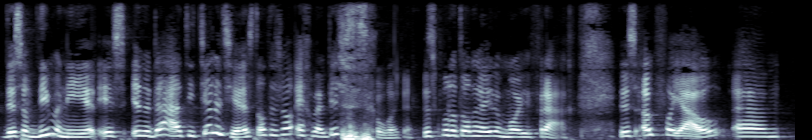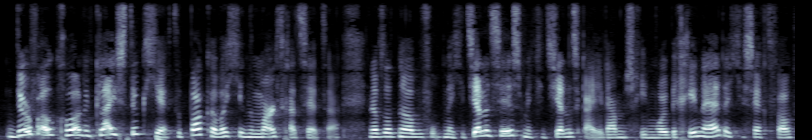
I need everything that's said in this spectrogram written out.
dus op die manier is inderdaad die challenges, dat is wel echt mijn business geworden. Dus ik vond het wel een hele mooie vraag. Dus ook voor jou. Um, durf ook gewoon een klein stukje te pakken wat je in de markt gaat zetten. En of dat nou bijvoorbeeld met je challenge is. Met je challenge kan je daar misschien mooi beginnen. Hè? Dat je zegt van,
